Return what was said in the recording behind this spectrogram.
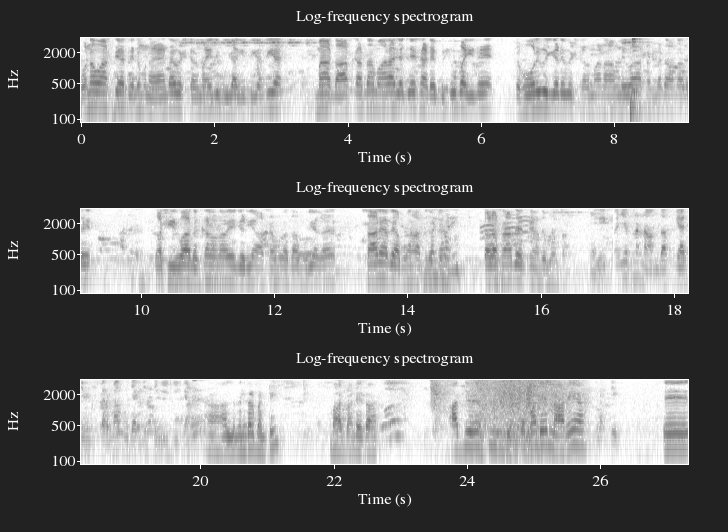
ਉਹਨਾਂ ਵਾਸਤੇ ਇਹ ਦਿਨ ਮਨਾਇਆ ਜਾਂਦਾ। ਵਿਸ਼ਵਕਰਮਾ ਜੀ ਦੀ ਪੂਜਾ ਕੀਤੀ ਜਾਂਦੀ ਹੈ। ਮੈਂ ਅਰਦਾਸ ਕਰਦਾ ਮਹਾਰਾਜ ਅੱਗੇ ਸਾਡੇ ਬਿੱਟੂ ਭਾਈ ਦੇ ਤੇ ਹੋਰ ਵੀ ਜਿਹੜੇ ਵਿਸ਼ਵਕਰਮਾ ਨਾਮ ਲੈਵਾ ਸੰਗਤ ਆ ਉਹਨਾਂ ਦੇ ਆਸ਼ੀਰਵਾਦ ਰੱਖਣ ਉਹਨਾਂ ਦੀ ਜਿਹੜੀਆਂ ਆਸਾਂ ਮੁਰਾਦਾਂ ਪੂਰੀਆਂ ਕਰਨ। ਸਾਰਿਆਂ ਦੇ ਆਪਣਾ ਹੱਥ ਰੱਖਣ। ਤੜਾ ਸਾਹਿਬ ਦੇ ਇੱਥੇ ਆਉਂਦੇ ਬਹੁਤ। ਠੀਕ ਭਾਜੀ ਆਪਣਾ ਨਾਮ ਦੱਸ ਕੇ ਅੱਜ ਵਿਸ਼ਕਰਮਾ ਪੂਜਾ ਕੀਤੀ ਗਈ ਕੀ ਕਹਿਣਾ? ਹਾਂ, ਲਵਿੰਦਰ ਬੰਟੀ ਭਾਜਪਾ ਨੇਤਾ ਅੱਜ ਅਸੀਂ ਵਿਸ਼ਵਕਰਮਾ ਡੇ ਮਨਾ ਰਹੇ ਹਾਂ ਜੀ। ਤੇ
